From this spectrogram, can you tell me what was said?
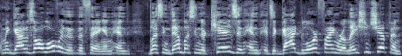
I mean, God is all over the, the thing and, and blessing them, blessing their kids, and, and it's a God glorifying relationship, and,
